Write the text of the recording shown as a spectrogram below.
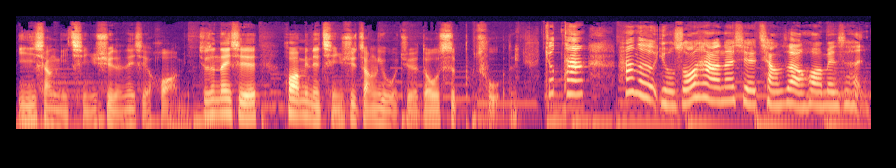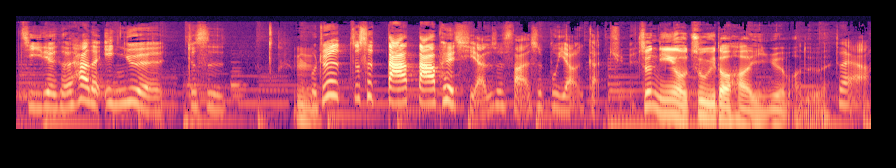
影响你情绪的那些画面，就是那些画面的情绪张力，我觉得都是不错的。就他他的有时候他的那些枪战画面是很激烈，可是他的音乐就是，嗯，我觉得就是搭搭配起来就是反而是不一样的感觉。就你也有注意到他的音乐嘛？对不对？对啊。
